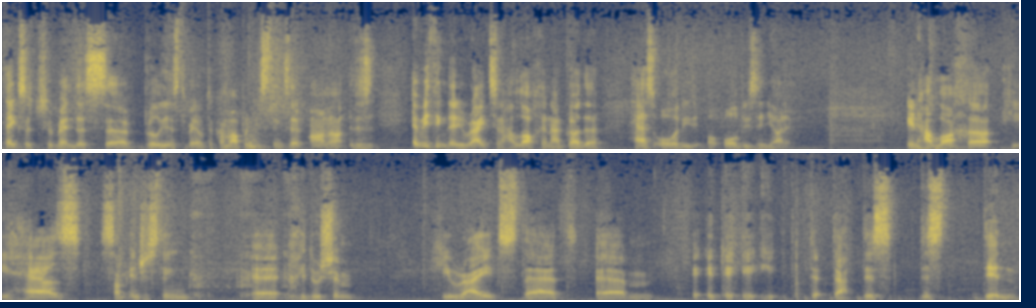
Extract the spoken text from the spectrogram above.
takes a tremendous uh, brilliance to be able to come up with these things. And no, this is, everything that he writes in Halach and Agada has all these, all these in Yadim. In Halacha, he has some interesting uh, chidushim. He writes that um, it, it, it, that this this din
